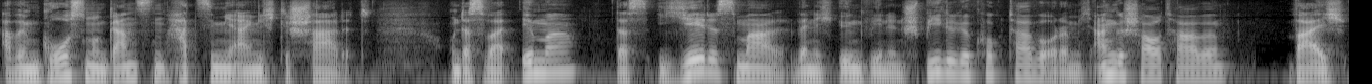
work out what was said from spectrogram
aber im Großen und Ganzen hat sie mir eigentlich geschadet. Und das war immer dass jedes Mal, wenn ich irgendwie in den Spiegel geguckt habe oder mich angeschaut habe, war ich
